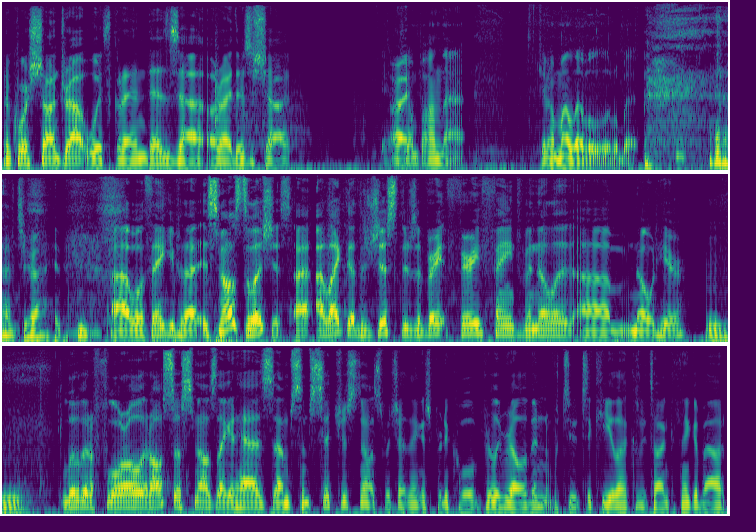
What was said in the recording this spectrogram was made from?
and of course Sean Drought with Grandeza. All right, there's a shot. Yeah, all right. Jump on that. Get on my level a little bit. That's right. Uh, well, thank you for that. It smells delicious. I, I like that. There's just there's a very very faint vanilla um, note here. hmm a little bit of floral. It also smells like it has um, some citrus notes, which I think is pretty cool. Really relevant to tequila because we talk and think about,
